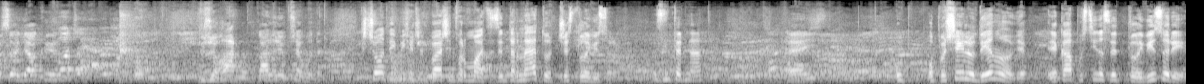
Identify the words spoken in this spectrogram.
Все, дякую. Дуже гарно, в кадрі взагалі буде. Що ти більше черпаєш інформацію? З інтернету чи з телевізора? З інтернету. Ей, оп- опиши людину, я- яка постійно сидить в телевізорі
